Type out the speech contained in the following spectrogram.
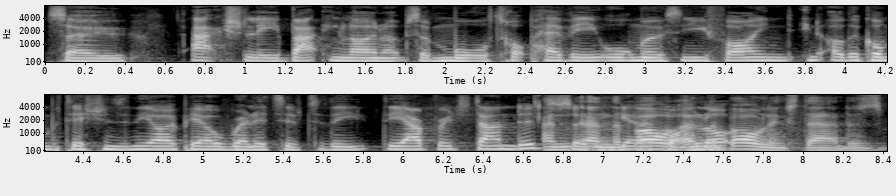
So actually, batting lineups are more top heavy almost than you find in other competitions in the IPL relative to the, the average standards. And, so and, the, bowl, and the bowling standards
